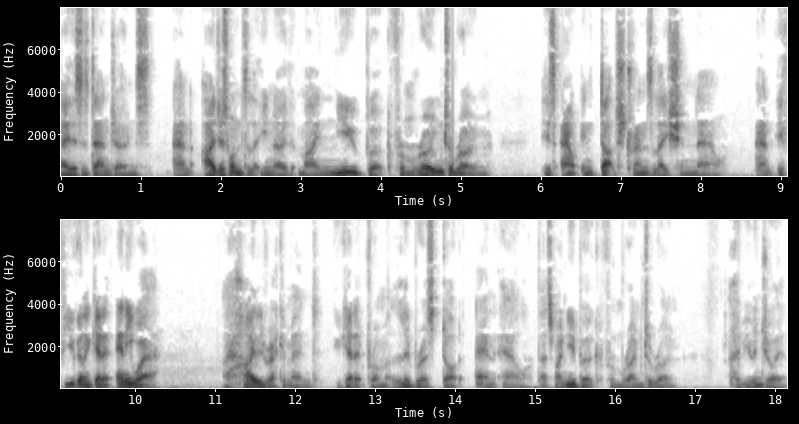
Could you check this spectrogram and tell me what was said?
Hey, this is Dan Jones, and I just wanted to let you know that my new book, From Rome to Rome, is out in Dutch translation now. And if you're going to get it anywhere, I highly recommend you get it from Libris.nl. That's my new book, From Rome to Rome. I hope you enjoy it.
